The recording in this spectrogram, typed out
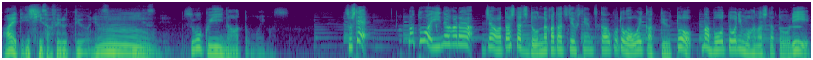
あえて意識させるっていうのにはすごくいいですね。すごくいいなと思います。そして、まあ、とは言いながら、じゃあ私たちどんな形で付箋使うことが多いかっていうと、まあ、冒頭にも話した通り、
